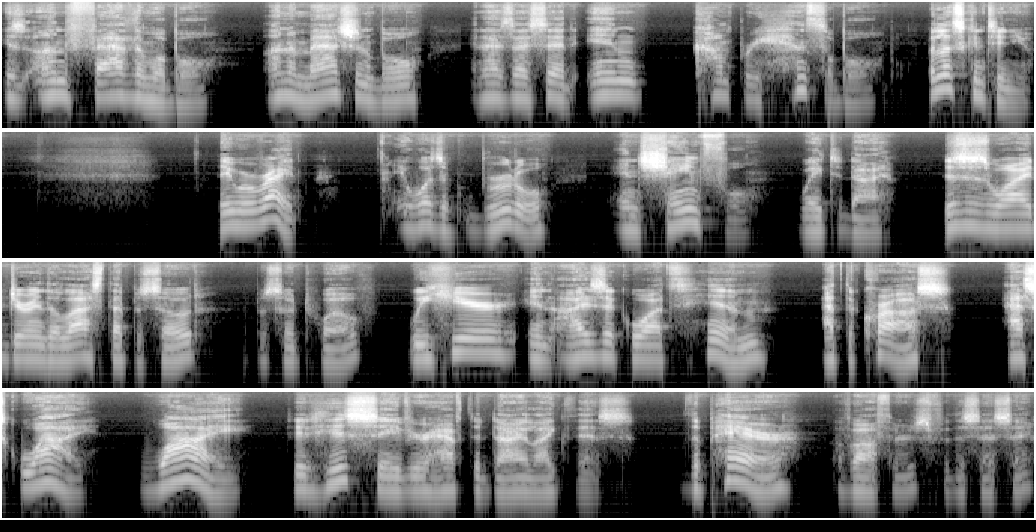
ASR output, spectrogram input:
is unfathomable, unimaginable, and as I said, incomprehensible. But let's continue. They were right. It was a brutal and shameful way to die. This is why during the last episode, episode 12, we hear in Isaac Watts' hymn, At the Cross, ask why. Why did his Savior have to die like this? The pair of authors for this essay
